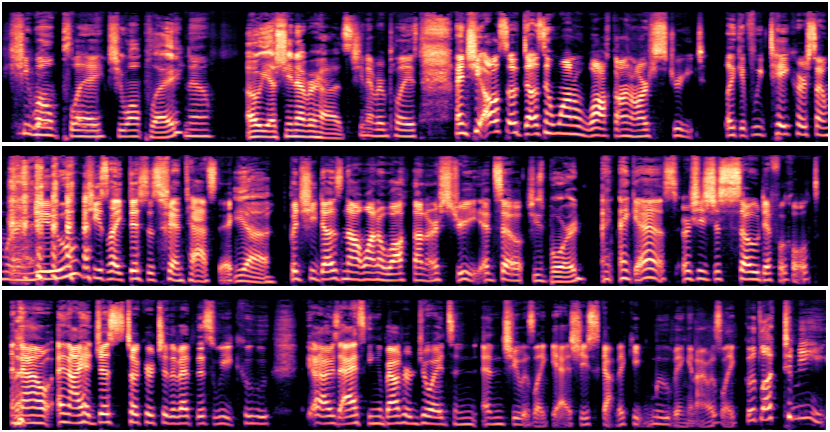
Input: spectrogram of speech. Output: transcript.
She won't play. She won't play. No. Oh yeah, she never has. She never plays. And she also doesn't want to walk on our street. Like if we take her somewhere new, she's like, this is fantastic. Yeah. But she does not want to walk on our street. And so She's bored. I, I guess, or she's just so difficult. And now, and I had just took her to the vet this week who I was asking about her joints and, and she was like, yeah, she's got to keep moving. And I was like, good luck to me.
